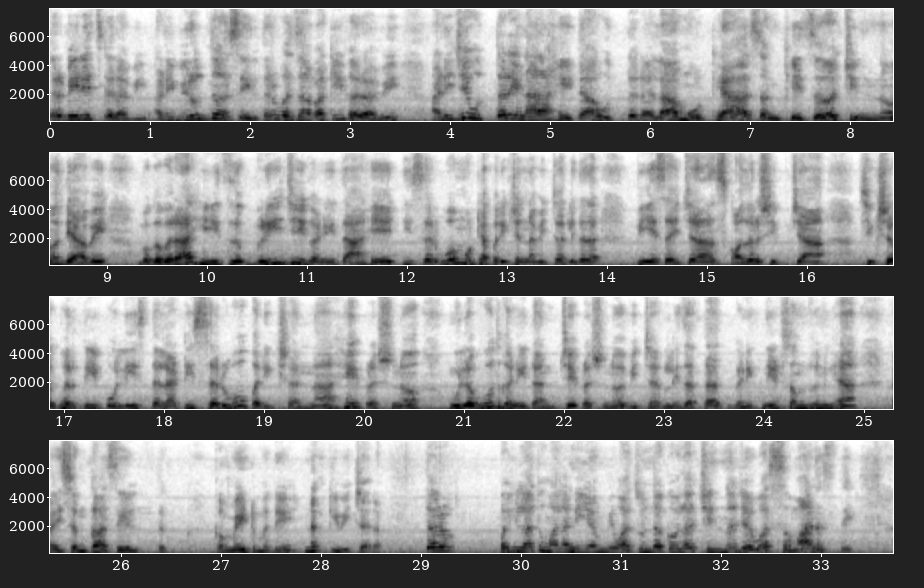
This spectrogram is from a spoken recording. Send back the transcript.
तर बेरीज करावी. आणि विरुद्ध असेल तर वजाबाकी करावी. आणि जे उत्तर येणार आहे त्या उत्तराला मोठ्या संख्येचं चिन्ह द्यावे. बघ बरं ही सगळी जी गणित आहे ती सर्व मोठ्या परीक्षांना विचारली जातात. पी एस आयच्या स्कॉलरशिपच्या शिक्षक भरती पोलीस तलाठी सर्व परीक्षांना हे प्रश्न मूलभूत गणितांचे प्रश्न विचारले जातात. गणित नीट समजून घ्या. काही शंका असेल तर कमेंटमध्ये नक्की विचारा. तर पहिला तुम्हाला नियम मी वाचून दाखवला चिन्ह जेव्हा समान असते.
